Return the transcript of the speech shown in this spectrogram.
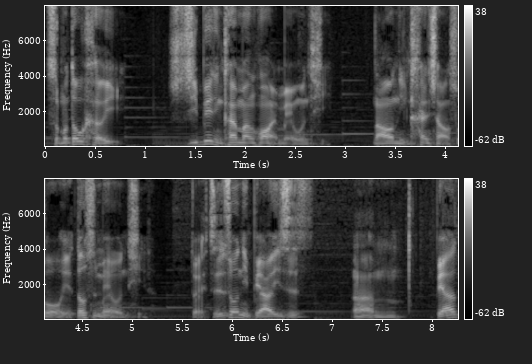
什么都可以，即便你看漫画也没问题，然后你看小说也都是没问题的，对，只是说你不要一直，嗯，不要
